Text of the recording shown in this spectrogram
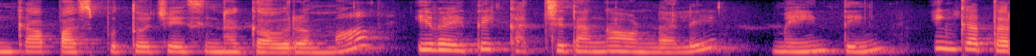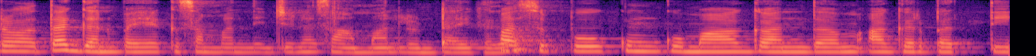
ఇంకా పసుపుతో చేసిన గౌరమ్మ. ఇవైతే ఖచ్చితంగా ఉండాలి. మెయిన్ థింగ్ ఇంకా తర్వాత గణపయ్యకు సంబంధించిన సామాన్లు ఉంటాయి కదా. పసుపు కుంకుమ గంధం అగరబత్తి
